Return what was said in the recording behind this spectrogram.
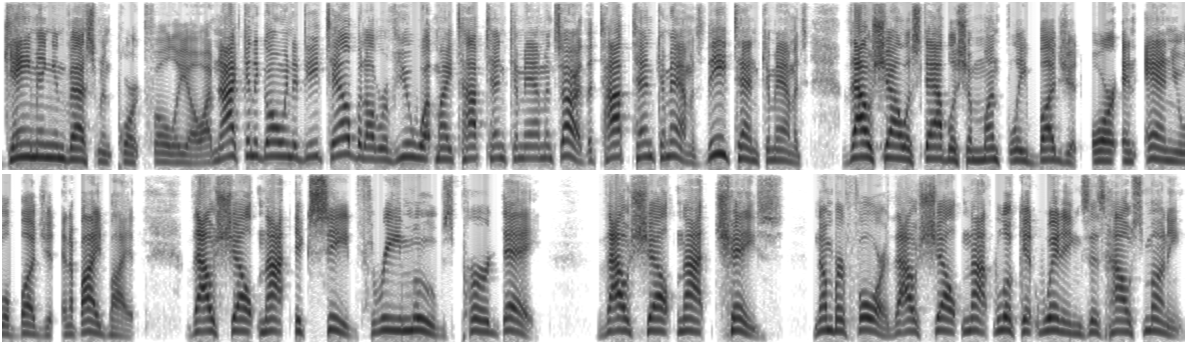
gaming investment portfolio. I'm not going to go into detail, but I'll review what my top 10 commandments are. The top 10 commandments, the 10 commandments. Thou shalt establish a monthly budget or an annual budget and abide by it. Thou shalt not exceed three moves per day. Thou shalt not chase. Number four, thou shalt not look at winnings as house money.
